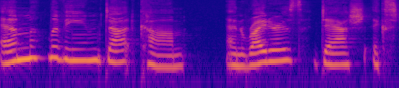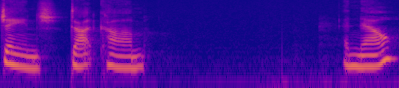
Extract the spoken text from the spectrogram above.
mlevigne.com and writers-exchange.com. And now,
